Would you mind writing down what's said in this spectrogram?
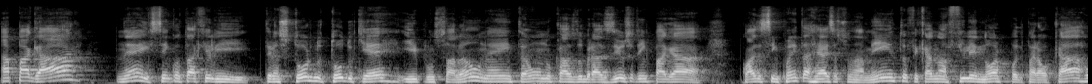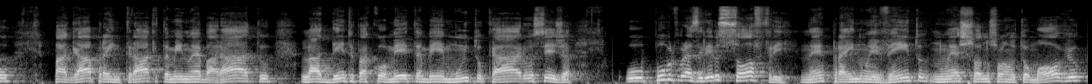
a pagar né? E sem contar aquele transtorno todo que é ir para um salão, né? Então, no caso do Brasil, você tem que pagar quase 50 reais de estacionamento, ficar numa fila enorme para poder parar o carro, pagar para entrar, que também não é barato, lá dentro para comer também é muito caro, ou seja, o público brasileiro sofre né, para ir num evento, não é só no salão automóvel,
